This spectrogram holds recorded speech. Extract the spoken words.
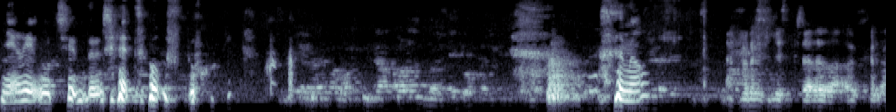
měli učit držet tu vzduchu. No, proč vystřelila okno?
